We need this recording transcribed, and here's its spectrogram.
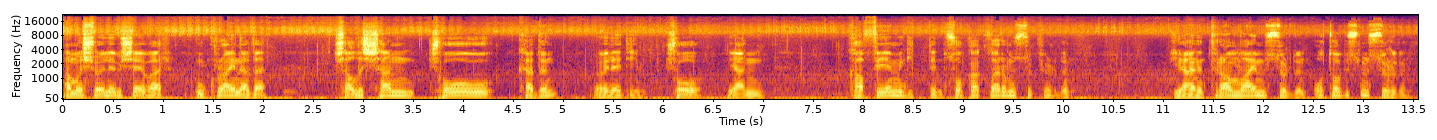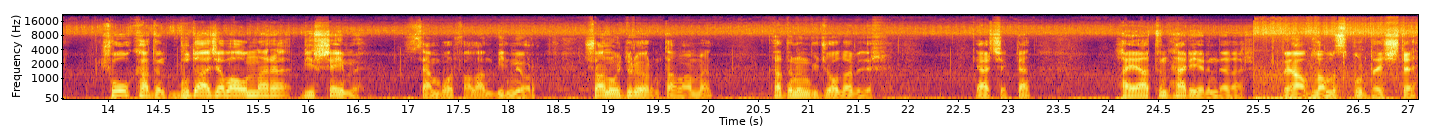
Ama şöyle bir şey var. Ukrayna'da çalışan çoğu kadın öyle diyeyim. Çoğu yani kafeye mi gittin? Sokakları mı süpürdün? Yani tramvay mı sürdün? Otobüs mü sürdün? Çoğu kadın. Bu da acaba onlara bir şey mi? Sembol falan bilmiyorum. Şu an uyduruyorum tamamen. Kadının gücü olabilir. Gerçekten hayatın her yerindeler. Ve ablamız burada işte.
